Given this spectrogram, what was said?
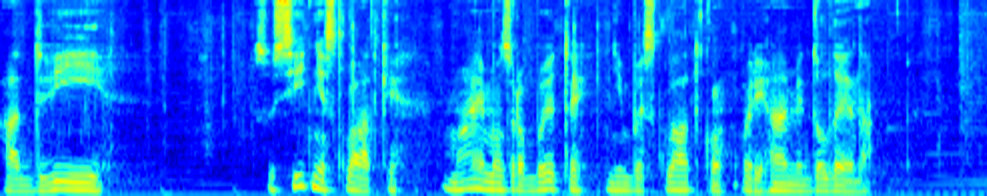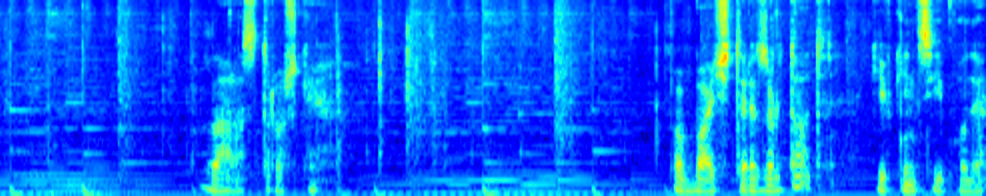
а дві сусідні складки маємо зробити ніби складку орігамі долина. Зараз трошки побачите результат, який в кінці буде.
